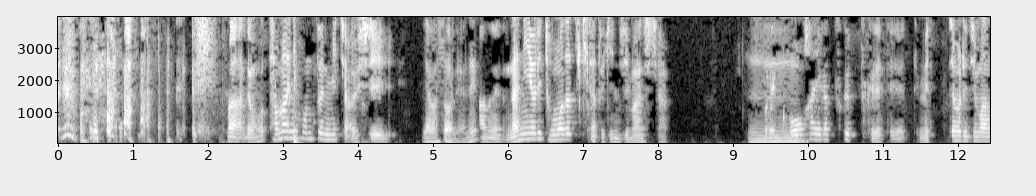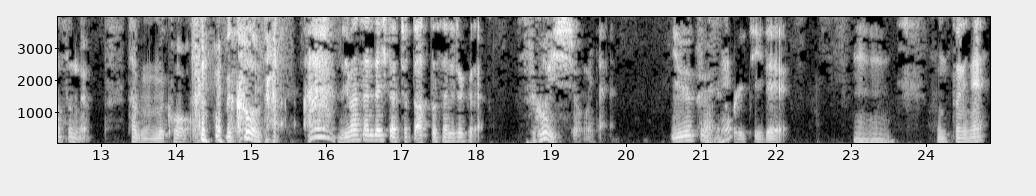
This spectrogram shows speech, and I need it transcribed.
まあでも、たまに本当に見ちゃうし、いや、まあそうだよね。あのね、何より友達来た時に自慢しちゃう。俺、うん後輩が作ってくれてってめっちゃ俺自慢すんのよ。多分向こう。向こうが、自慢された人はちょっと圧倒されるくらい。すごいっしょ、みたいな。言うくらいのクオリティで、うんうん。本当にね、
